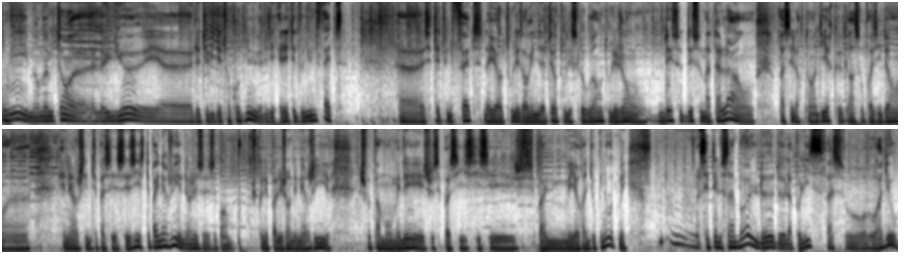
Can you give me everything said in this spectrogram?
Oui, mais en même temps, euh, elle a eu lieu et euh, elle était vidée de son contenu. Elle, était- elle était devenue une fête. Euh, C'était une fête. D'ailleurs, tous les organisateurs, tous les slogans, tous les gens, dès ce, matin-là, ont passé leur temps à dire que grâce au président, euh, Énergie n'était pas sa- saisie. C'était pas Énergie. Énergie, c'est pas, je connais pas les gens d'énergie. Je veux pas m'en mêler. Je sais pas si, si c'est pas une meilleure radio qu'une autre, mais c'était le symbole de, la police face aux, radios.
